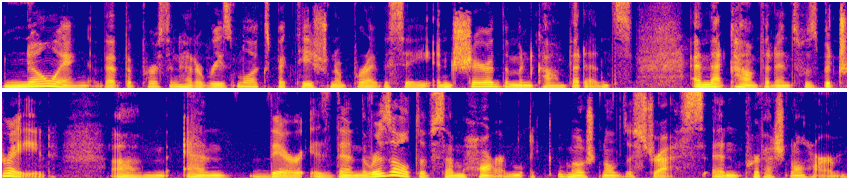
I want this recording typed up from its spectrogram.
knowing that the person had a reasonable expectation of privacy and shared them in confidence, and that confidence was betrayed. Um, and there is then the result of some harm, like emotional distress and professional harm.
